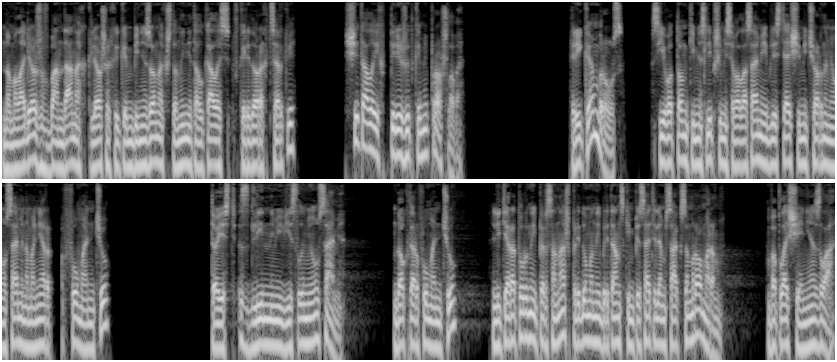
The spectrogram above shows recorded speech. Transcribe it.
Но молодежь в банданах, клешах и комбинезонах, что ныне толкалась в коридорах церкви, считала их пережитками прошлого. Рик Эмброуз с его тонкими слипшимися волосами и блестящими черными усами на манер Фу Манчу то есть с длинными вислыми усами. Доктор Фуманчу, литературный персонаж, придуманный британским писателем Саксом Ромером. Воплощение зла.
